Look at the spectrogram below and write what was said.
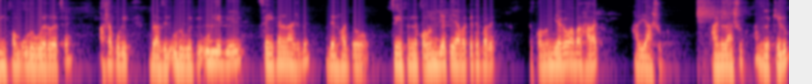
ইনফর্ম উরুগুয়ে রয়েছে। আশা করি ব্রাজিল উরুগুয়েকে উড়িয়ে দিয়েই সেমিফাইনাল আসবে দেন হয়তো সেমিফাইনালে কলম্বিয়াকেই আবার পেতে পারে। কলম্বিয়াকেও আবার হারাক, হারিয়ে আসুক ফাইনালে আসুক ফাইনালে খেলুক।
